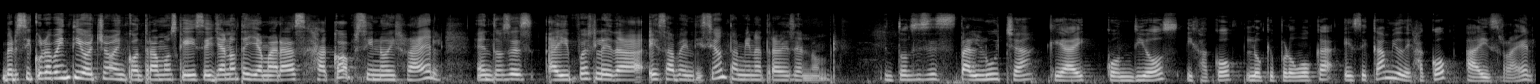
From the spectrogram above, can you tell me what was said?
versículo 28 encontramos que dice, ya no te llamarás Jacob, sino Israel. Entonces ahí pues le da esa bendición también a través del nombre. Entonces es esta lucha que hay con Dios y Jacob lo que provoca ese cambio de Jacob a Israel.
